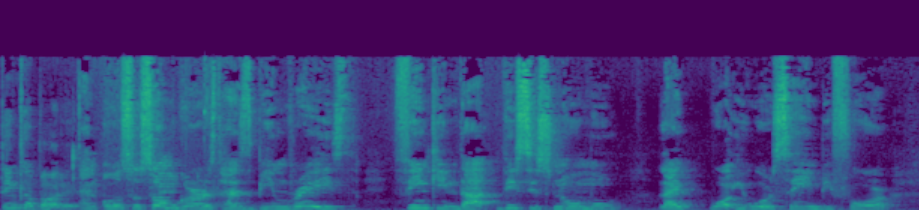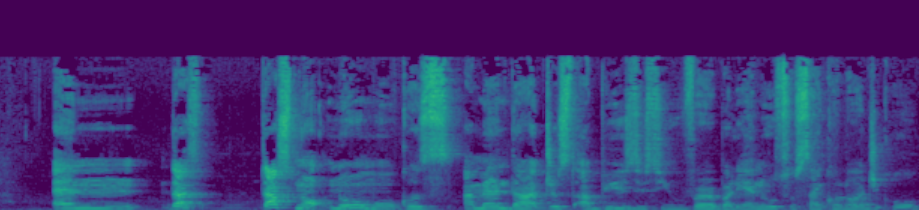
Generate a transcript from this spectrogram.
Think about it. And also some girls has been raised thinking that this is normal like what you were saying before, and that's that's not normal because a man that just abuses you verbally and also psychological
